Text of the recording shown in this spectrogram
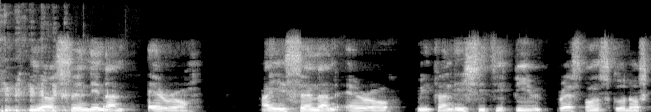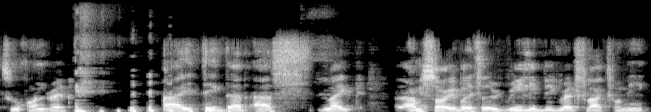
you're sending an error and you send an error with an HTTP response code of 200, I take that as like, I'm sorry, but it's a really big red flag for me.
